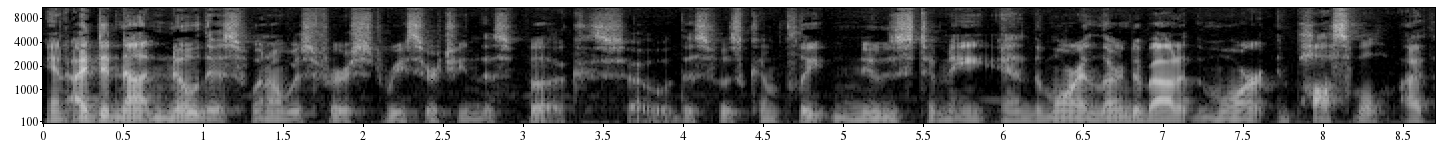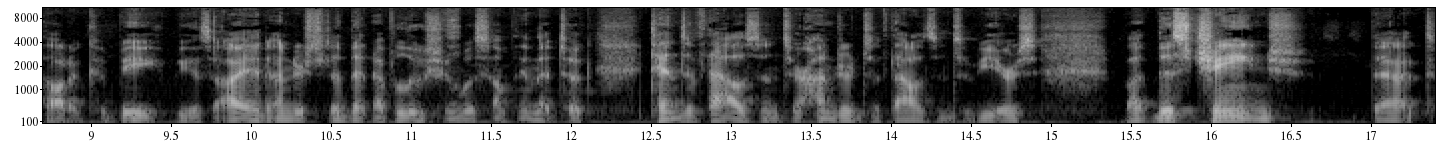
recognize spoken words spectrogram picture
And I did not know this when I was first researching this book. So this was complete news to me. And the more I learned about it, the more impossible I thought it could be because I had understood that evolution was something that took tens of thousands or hundreds of thousands of years. But this change that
